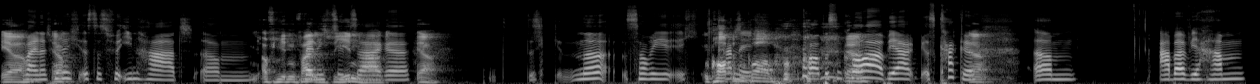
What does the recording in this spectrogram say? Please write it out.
ja, weil natürlich ist es für ihn hart. Ähm. Auf jeden Fall. wenn das ich ist für jeden sage, hart. Ja. ich, ne, sorry, ich Ein Korb ist ein. Korb. Korb ist ein. Korb, ja, ist kacke. Ähm, aber wir haben,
